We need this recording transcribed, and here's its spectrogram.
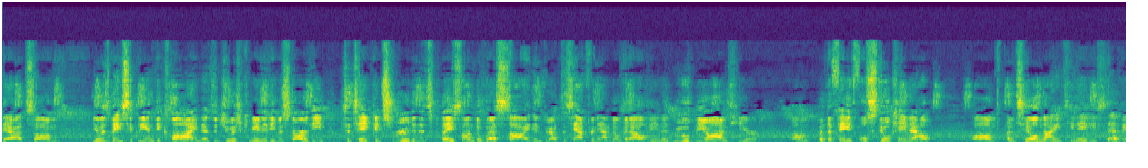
that um, it was basically in decline as the Jewish community was starting to take its root and its place on the west side and throughout the San Fernando Valley and it moved beyond here. Um, but the faithful still came out um, until 1987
